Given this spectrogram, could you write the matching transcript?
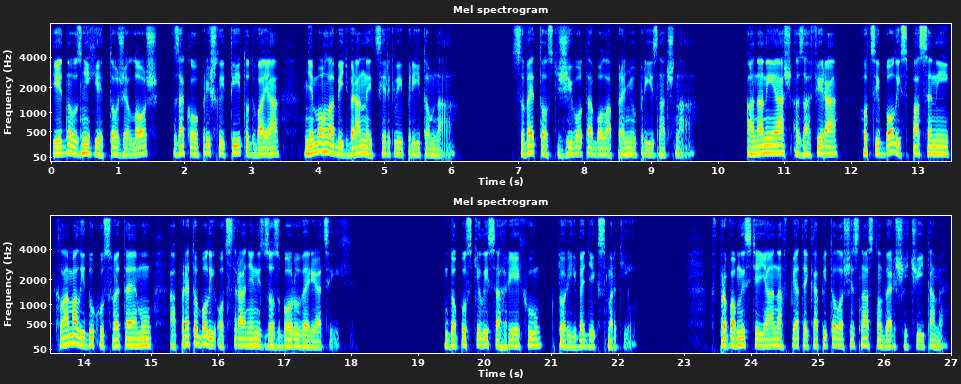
Jednou z nich je to, že lož, za kou prišli títo dvaja, nemohla byť v rannej cirkvi prítomná. Svetosť života bola pre ňu príznačná. Ananiáš a Zafira hoci boli spasení, klamali Duchu Svetému a preto boli odstránení zo zboru veriacich. Dopustili sa hriechu, ktorý vedie k smrti. V prvom liste Jána v 5. kapitole 16. verši čítame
